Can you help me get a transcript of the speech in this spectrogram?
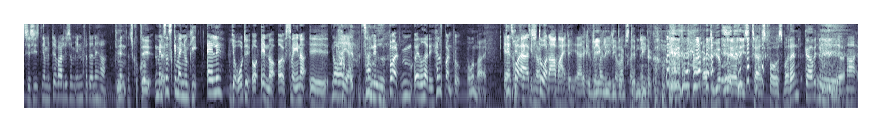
til sidst, jamen det var ligesom inden for denne her. Det- den skulle gå. det- Men så skal man jo give alle hjorte og ænder og svaner øh, Nå ja, sådan Gud. en bold, hvad hedder det, halsbånd på. Åh oh, nej. det tror jeg er et nok. stort arbejde. Ja, Jeg det kan virkelig lide den stemning, der kommer. der er dyreplageris taskforce. Hvordan gør vi det med det her? Nej,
